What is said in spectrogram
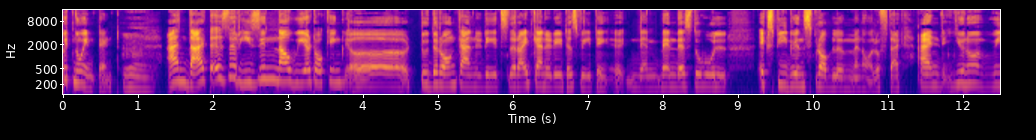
with no intent Hmm. and that is the reason now we are talking uh, to the wrong candidates the right candidate is waiting Uh, then then there's the whole experience problem and all of that. And you know we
